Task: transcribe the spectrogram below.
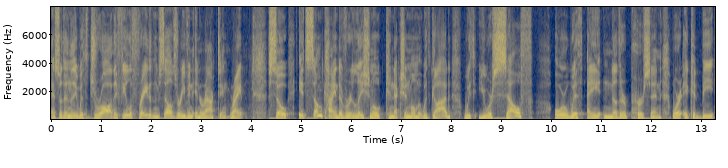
and so then they withdraw. They feel afraid of themselves or even interacting. Right. So it's some kind of relational connection moment with God, with yourself or with another person, or it could be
